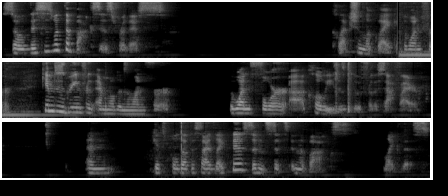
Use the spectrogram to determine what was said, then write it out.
So this is what the box is for this collection look like. The one for Kim's is green for the emerald, and the one for the one for uh, Khloe's is blue for the sapphire. And gets pulled out the side like this and sits in the box like this.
